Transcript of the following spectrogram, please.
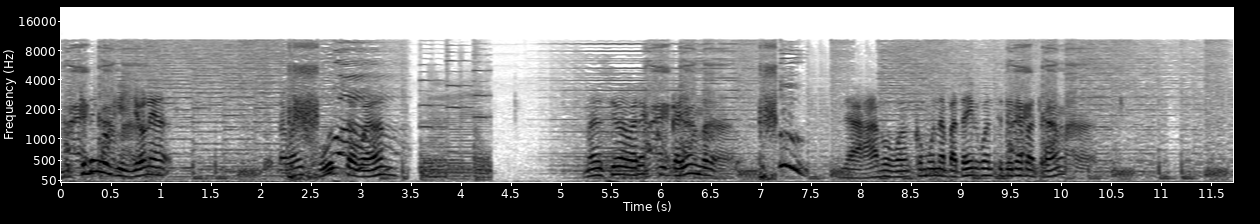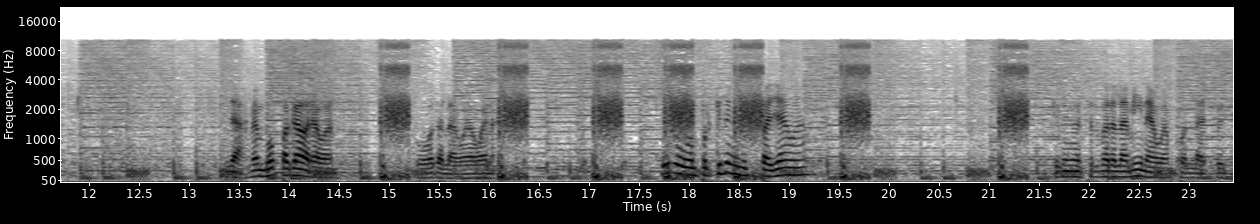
¿Por qué tengo que yo le... La weá injusta, weón? Más encima aparezco Hey, cayendo. Ya, pues weón, como una patada y el weón te tira para atrás. Ya, ven vos para acá ahora, weón. Puta la weá buena. Sí, pues, weón, ¿por qué tengo que ir para allá, weón? Que tengo que salvar a la mina, weón, por la chucha.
